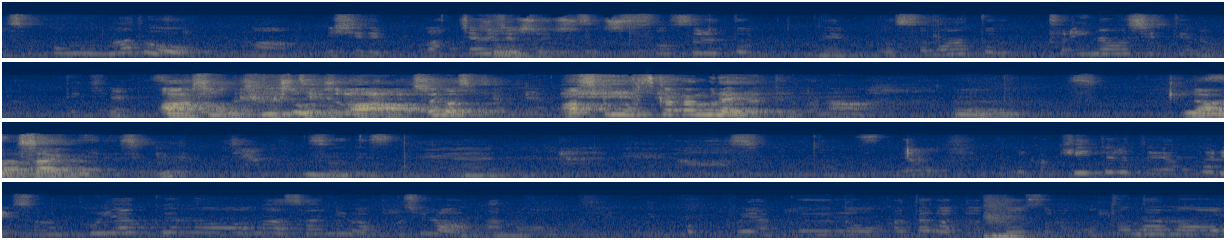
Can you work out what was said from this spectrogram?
あそこも窓を、まあ、石で割っちゃうじゃないですか。そうするとねもうその後取り直しっていうのはできないですあそうですね。そうですああそういえばそうだよね。あそこも2日間ぐらいやってるかな。うん。だから最後にですよね。そうですね、えーああそうなんですね。でも何か聞いてるとやっぱりその子役の、まあ、3人はもちろんあの子子役の方々とその大人の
